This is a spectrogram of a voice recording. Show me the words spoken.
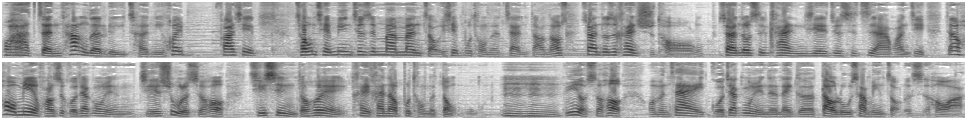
哇，整趟的旅程你会。发现从前面就是慢慢走一些不同的栈道，然后虽然都是看石头，虽然都是看一些就是自然环境，但后面黄石国家公园结束的时候，其实你都会可以看到不同的动物。嗯嗯嗯，因为有时候我们在国家公园的那个道路上面走的时候啊，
